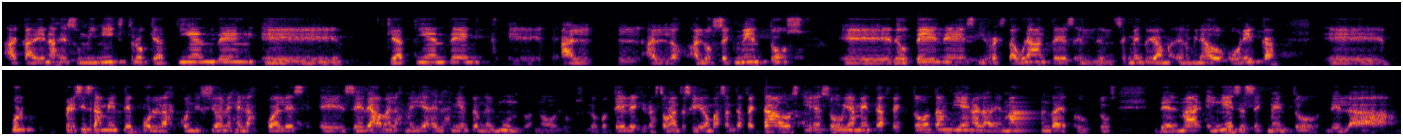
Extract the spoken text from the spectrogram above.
a cadenas de suministro que atienden, eh, que atienden a los segmentos de hoteles y restaurantes, el, segmento denominado Oreca, precisamente por las condiciones en las cuales eh, se daban las medidas de aislamiento en el mundo. Los, los, hoteles y restaurantes se vieron bastante afectados y eso obviamente afectó también a la demanda de productos del mar en ese segmento de la,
